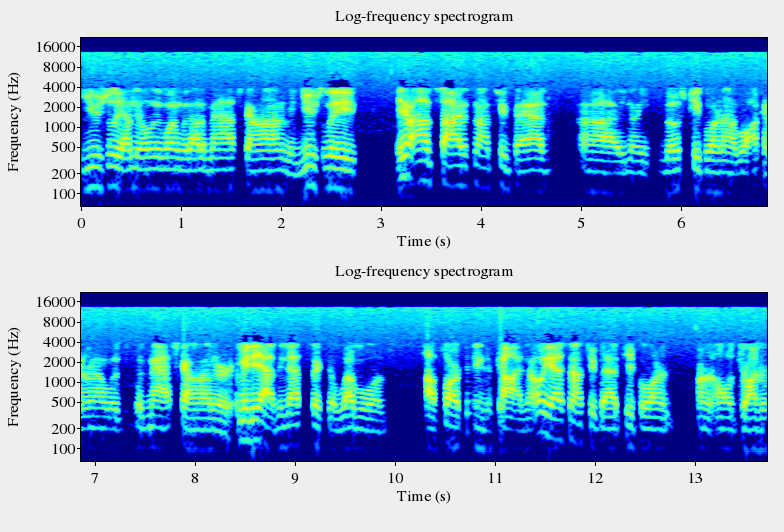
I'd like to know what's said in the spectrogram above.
usually I'm the only one without a mask on. I mean, usually, you know, outside it's not too bad. Uh, you know, most people are not walking around with with mask on, or I mean, yeah, I mean that's like the level of how far things have gotten. Oh yeah, it's not too bad. People aren't aren't all driving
